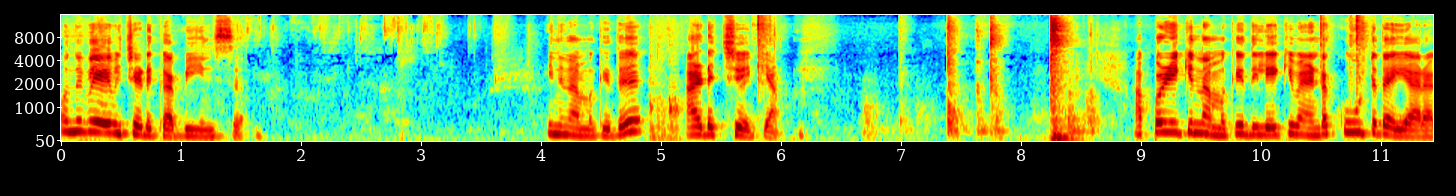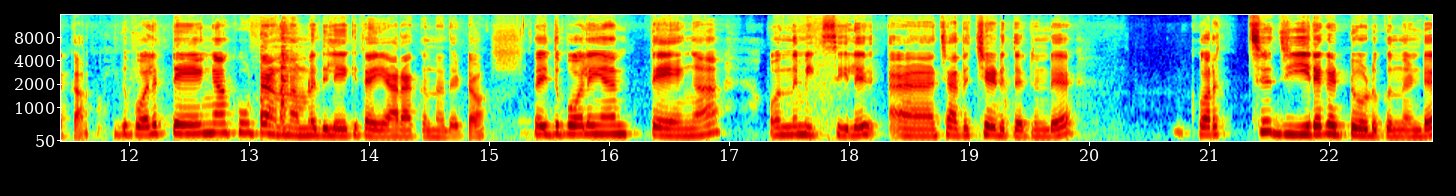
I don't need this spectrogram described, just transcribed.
ഒന്ന് വേവിച്ചെടുക്കാം ബീൻസ് ഇനി നമുക്കിത് അടച്ച് വയ്ക്കാം അപ്പോഴേക്കും നമുക്ക് ഇതിലേക്ക് വേണ്ട കൂട്ട് തയ്യാറാക്കാം. ഇതുപോലെ തേങ്ങാക്കൂട്ടാണ് കൂട്ടാണ് നമ്മൾ ഇതിലേക്ക് തയ്യാറാക്കുന്നത് കേട്ടോ. ഇതുപോലെ ഞാൻ തേങ്ങ ഒന്ന് മിക്സിയിൽ ചതച്ചെടുത്തിട്ടുണ്ട്. കുറച്ച് ജീരകം ഇട്ട് കൊടുക്കുന്നുണ്ട്.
